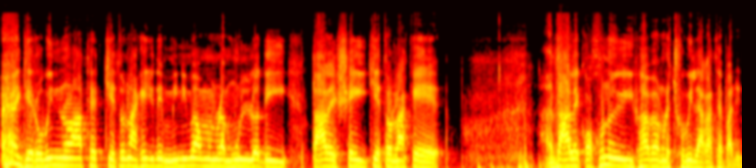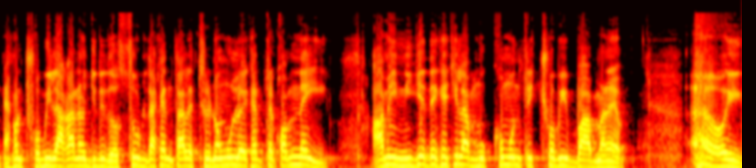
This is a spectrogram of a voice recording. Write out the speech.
যে রবীন্দ্রনাথের চেতনাকে যদি মিনিমাম আমরা মূল্য দিই, তাহলে সেই চেতনাকে, তাহলে কখনো এইভাবে আমরা ছবি লাগাতে পারি না। এখন ছবি লাগানোর যদি দস্তুর দেখেন, তাহলে তৃণমূল এক্ষেত্রে কম নেই। আমি নিজে দেখেছিলাম মুখ্যমন্ত্রীর ছবি বা মানে ওই,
